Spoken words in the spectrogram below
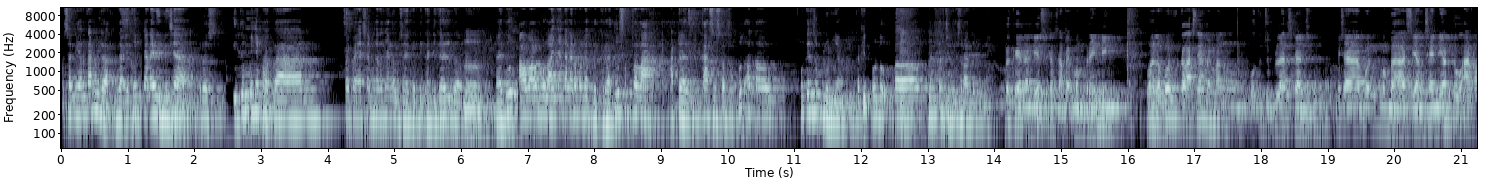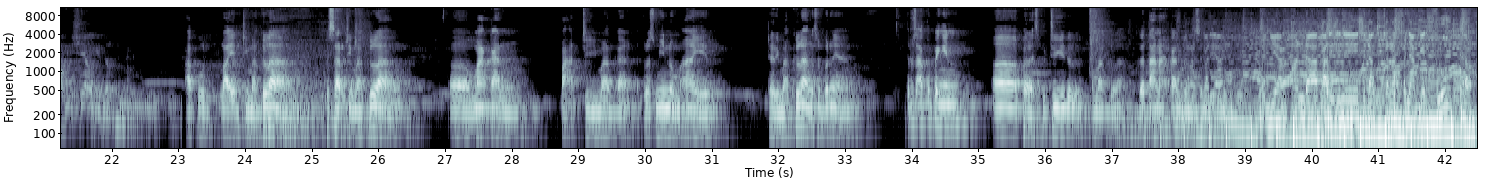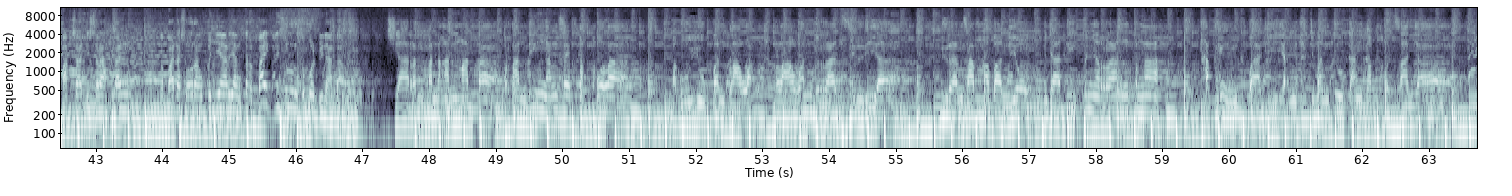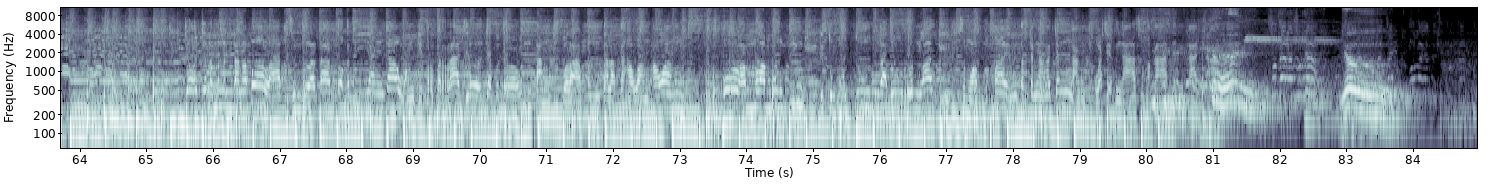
senior kan nggak nggak ikut Piala Indonesia. Terus itu menyebabkan PPSM katanya nggak bisa ikut tiga tiga itu Hmm. nah itu awal mulanya kalian mulai bergerak itu setelah ada kasus tersebut atau mungkin sebelumnya ke- untuk eh, terjun ke ini? Kegiatan dia sudah sampai membranding. Walaupun kelasnya memang U17 dan misalnya pun membahas yang senior tuh unofficial gitu. Aku lahir di Magelang, besar di Magelang, eh, makan padi, makan terus minum air dari Magelang sumbernya. Terus aku pengen eh, balas budi gitu loh ke Magelang, ke tanah kandung sendiri. gitu. Penyiar Anda kali ini sedang terkena penyakit flu, terpaksa diserahkan kepada seorang penyiar yang terbaik di seluruh kebun binatang. Siaran pandangan mata, pertandingan sepak bola Paguyuban pelawak melawan Brasilia Diran sama Bagio menjadi penyerang tengah. Hateng kebagian cuman tukang kebut saja. Jojo menendang bola disundul Darto ke tiang gawang. Kiper berajil jatuh celentang bola mentala ke awang-awang. Bola melambung tinggi ditunggu-tunggu nggak turun lagi. Semua pemain tercengang-cengang wasit ngasuh makanin kacang. Yo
